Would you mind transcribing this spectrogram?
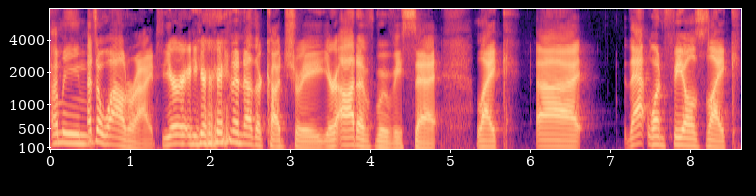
I mean, That's a wild ride. You're you're in another country. You're out of movie set. Like uh that one feels like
